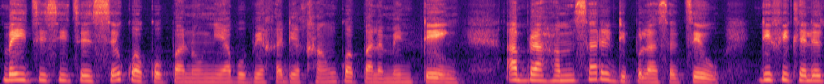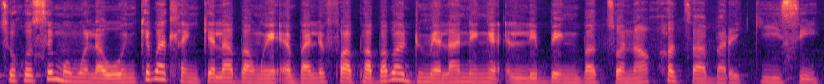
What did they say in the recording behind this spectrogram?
ba itsisitse se kwa kopanong ya bobegadikgang kwa palamenteng abraham sa re dipolasa tseo di fitlheletswe go se mo molaong ke batlhankela bangwe ba lefapha ba ba dumelaneng le beng ba tsona kgotsa barekisi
